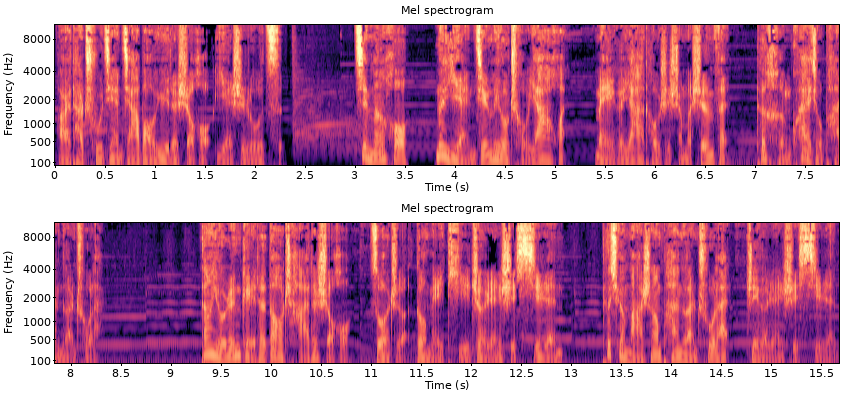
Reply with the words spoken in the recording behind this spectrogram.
而他初见贾宝玉的时候也是如此，进门后那眼睛六丑丫鬟，每个丫头是什么身份，他很快就判断出来。当有人给他倒茶的时候，作者都没提这人是袭人，他却马上判断出来这个人是袭人，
